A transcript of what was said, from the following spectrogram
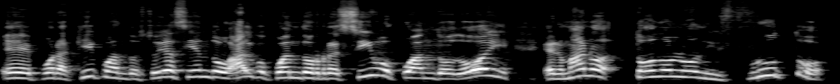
eh, por aquí, cuando estoy haciendo algo, cuando recibo, cuando doy, hermano, todo lo disfruto.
